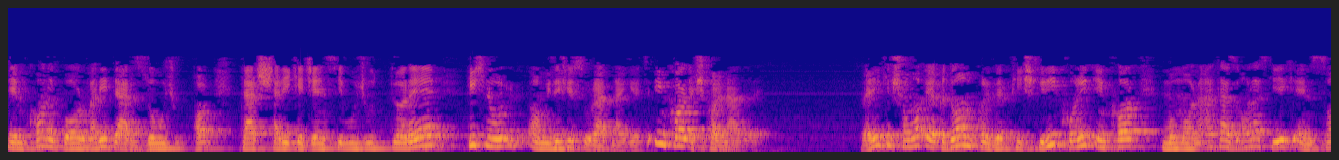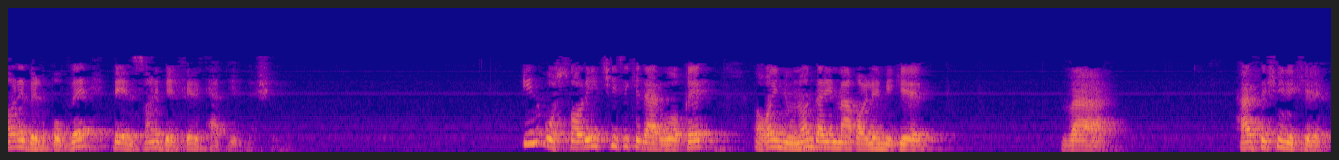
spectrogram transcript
امکان باروری در زوج در شریک جنسی وجود داره هیچ نوع آمیزشی صورت نگرفته این کار اشکال نداره. ولی اینکه شما اقدام کنید و پیشگیری کنید این کار ممانعت از آن است که یک انسان بالقوه به انسانی بالفعل تبدیل بشه. این اصاره چیزی که در واقع آقای نونان در این مقاله میگه و حرفش اینه که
